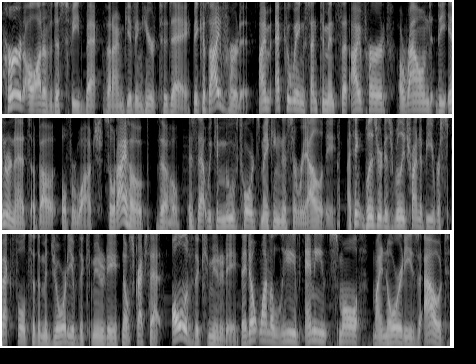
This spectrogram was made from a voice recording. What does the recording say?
heard a lot of this feedback that I'm giving here today because I've heard it. I'm echoing sentiments that I've heard around the internet about Overwatch. So, what I hope, though, is that we can move towards making this a reality. I think Blizzard is really trying to be respectful to the majority of the community. No, scratch that. All of the community. They don't want to leave any small minorities out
